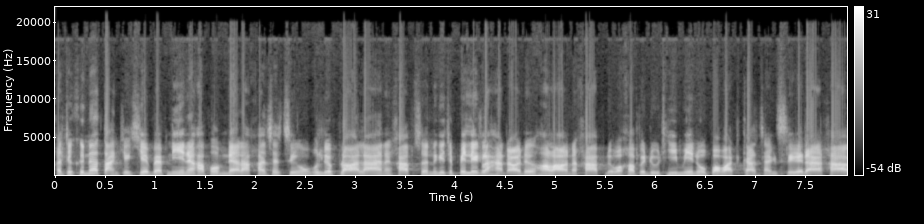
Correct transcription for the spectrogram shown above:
ก็จะขึ้นหน้าต่างเขียวๆแบบนี้นะครับผมได้ราคาสั่งซื้อของคุณเรียบร้อยแล้วนะครับส่วนนี้ก็จะเป็นเลขรหัสออเดอร์ของเรานะครับหรือว่าเข้าไปดูที่เมนูประวัติการสั่งซื้อได้ครับ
